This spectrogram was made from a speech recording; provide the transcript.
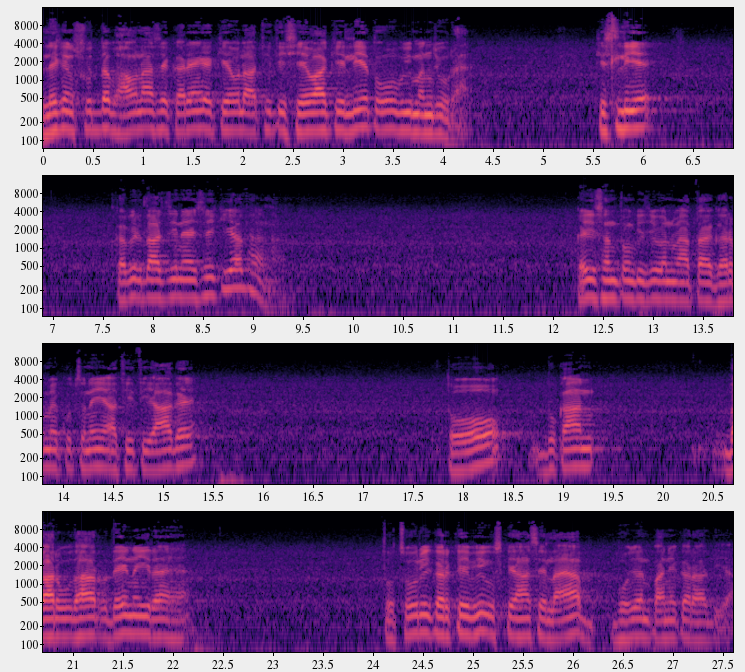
लेकिन शुद्ध भावना से करेंगे केवल अतिथि सेवा के लिए तो वो भी मंजूर है। किस लिए? कबीरदास जी ने ऐसे किया था ना। कई संतों के जीवन में आता है, घर में कुछ नहीं, अतिथि आ गए तो दुकान दार उधार दे नहीं रहे हैं। तो चोरी करके भी उसके यहाँ से लाया, भोजन पानी करा दिया।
